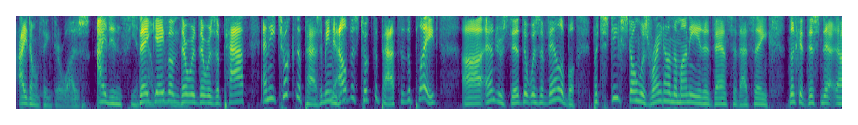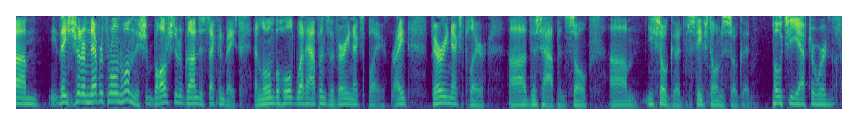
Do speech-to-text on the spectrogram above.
I don't think there was. I didn't see it. They gave him either. there was there was a path, and he took the path. I mean, Elvis took the path to the plate. Uh, Andrus did that was available, but Steve Stone was right on the money in advance of that, saying, "Look at this. Um, they should have never thrown home. The should, ball should have gone to second base." And lo and behold, what happens? The very next player, right? Very next player, uh, this happens. So um, he's so good. Steve Stone is so good. Bochy afterwards.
